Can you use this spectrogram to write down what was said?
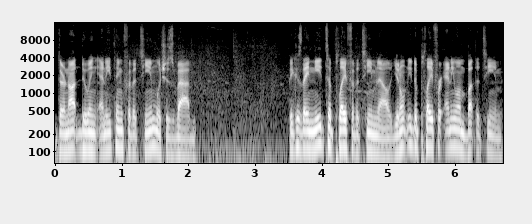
they're not doing anything for the team, which is bad. Because they need to play for the team now. You don't need to play for anyone but the team.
